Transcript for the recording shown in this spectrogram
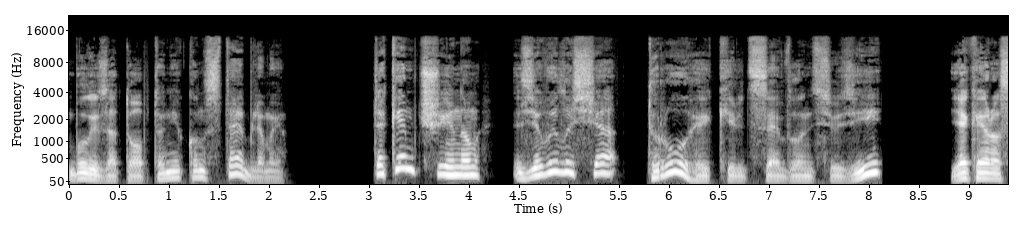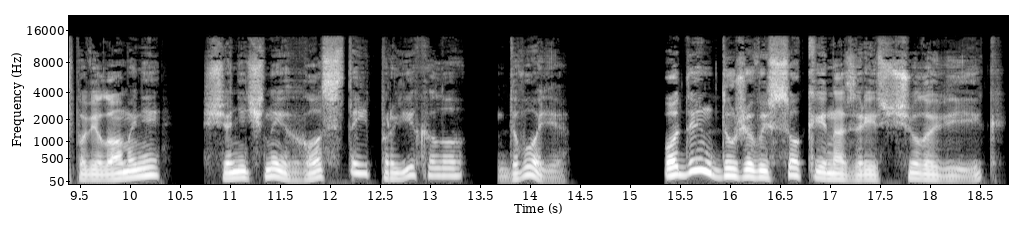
були затоптані констеблями. Таким чином з'явилося друге кільце в ланцюзі, яке розповіло мені, що нічних гостей приїхало двоє. Один дуже високий на зріст чоловік,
